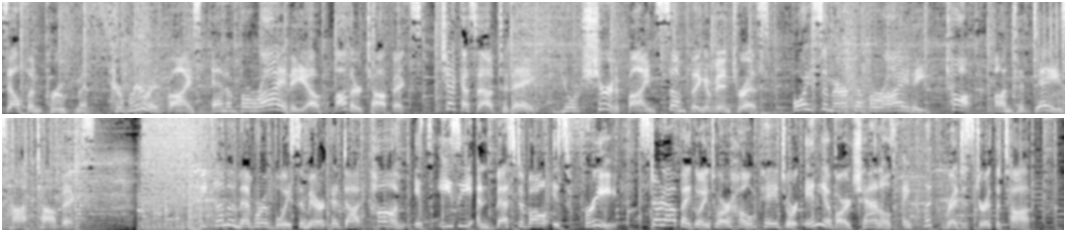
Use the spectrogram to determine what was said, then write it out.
self improvement, career advice, and a variety of other topics. Check us out today. You're sure to find something of interest. Voice America Variety. Talk on today's hot topics. Become a member of VoiceAmerica.com. It's easy and best of all, it's free. Start out by going to our homepage or any of our channels and click register at the top.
